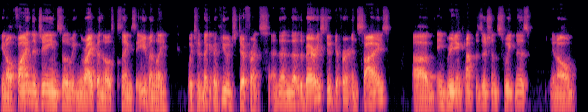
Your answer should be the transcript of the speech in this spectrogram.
you know, find the genes so that we can ripen those things evenly, which would make a huge difference. And then the, the berries do differ in size, um, ingredient composition, sweetness, you know,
